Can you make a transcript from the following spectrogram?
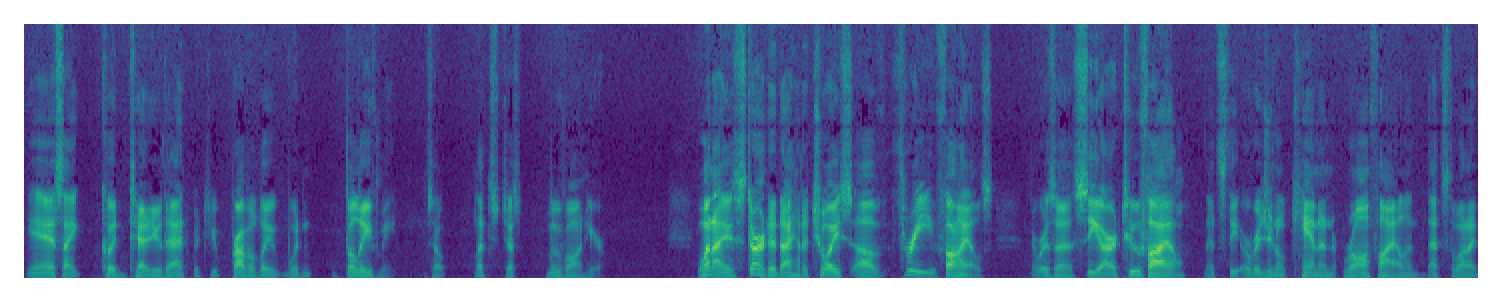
Yes, I could tell you that, but you probably wouldn't believe me. So let's just move on here. When I started, I had a choice of three files. There was a CR2 file, that's the original Canon RAW file, and that's the one I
